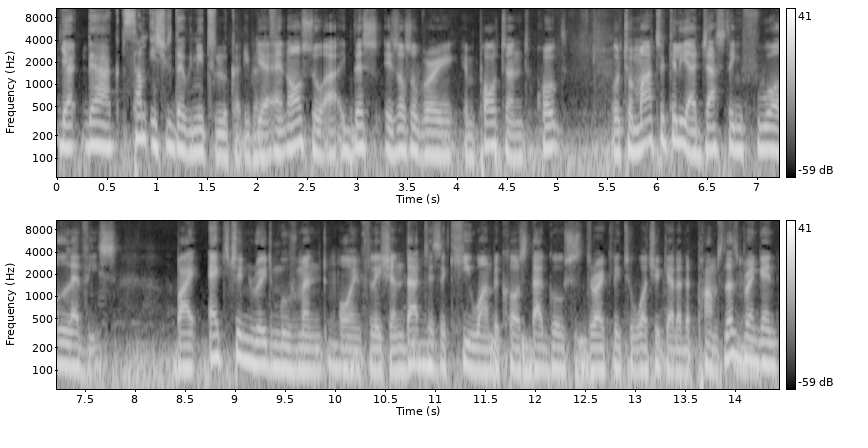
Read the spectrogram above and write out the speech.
yeah, there are some issues that we need to look at. Even yeah, and also uh, this is also very important. Quote: automatically adjusting fuel levies by exchange rate movement mm-hmm. or inflation. That mm-hmm. is a key one because that goes directly to what you get at the pumps. Let's mm-hmm. bring in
